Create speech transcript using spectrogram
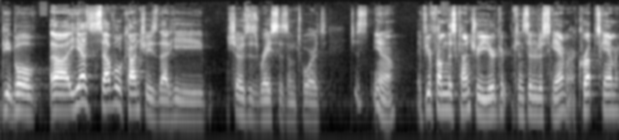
people. Uh, he has several countries that he shows his racism towards. Just you know, if you're from this country, you're considered a scammer, a corrupt scammer.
